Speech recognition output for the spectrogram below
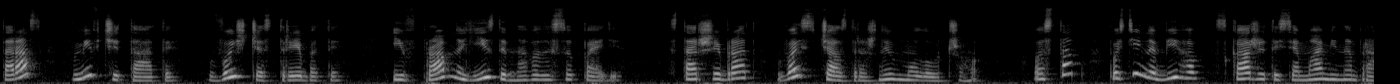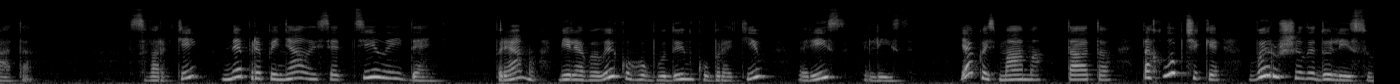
Тарас вмів читати, вище стрибати і вправно їздив на велосипеді. Старший брат весь час дражнив молодшого. Остап постійно бігав скаржитися мамі на брата. Сварки не припинялися цілий день. Прямо біля великого будинку братів ріс ліс. Якось мама, тато та хлопчики вирушили до лісу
